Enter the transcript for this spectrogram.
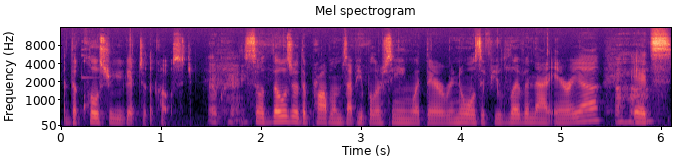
the closer you get to the coast. Okay. So those are the problems that people are seeing with their renewals. If you live in that area, Uh-huh. it's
